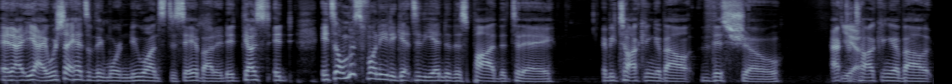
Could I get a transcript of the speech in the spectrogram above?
and I, yeah, I wish I had something more nuanced to say about it. It does. It it's almost funny to get to the end of this pod that today and be talking about this show after Yeah. talking about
